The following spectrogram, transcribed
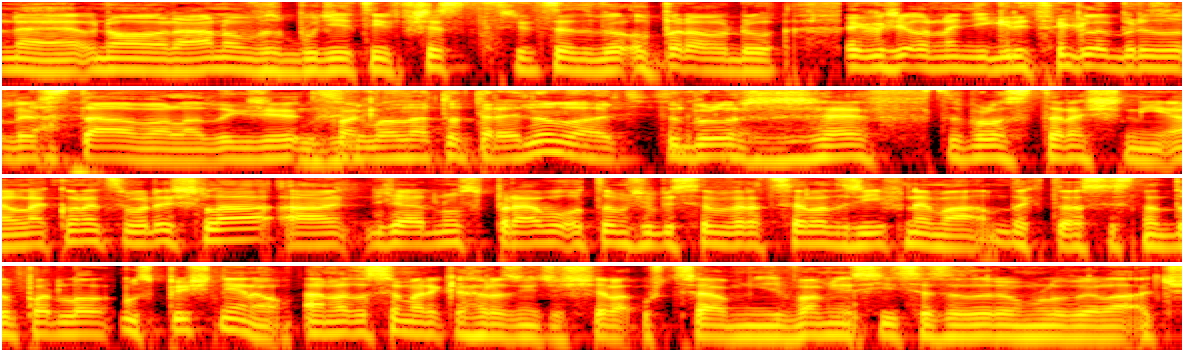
ne, no ráno vzbudit v 6.30 byl opravdu, jakože ona nikdy takhle brzo nevstávala, takže fakt, mal na to trénovat. To bylo řev, to bylo strašný, ale nakonec odešla a žádnou zprávu o tom, že by se vracela dřív nemám, tak to asi snad dopadlo úspěšně, no. A na to se Marika hrozně těšila, už třeba mě dva měsíce se to domluvila, ať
